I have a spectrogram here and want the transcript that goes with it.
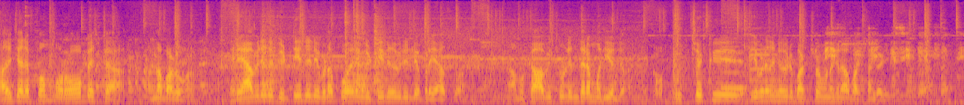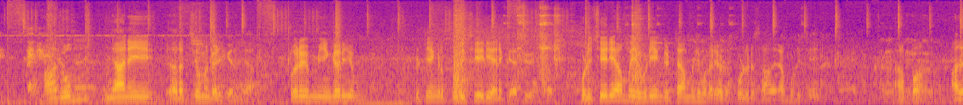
അത് ചിലപ്പം റോബസ്റ്റ എന്ന പഴമാണ് രാവിലെ ഇത് കിട്ടിയില്ലെങ്കിൽ ഇവിടെ പോയാലും കിട്ടിയില്ലെങ്കിൽ വലിയ പ്രയാസമാണ്. നമുക്ക് ആവശ്യമുള്ള ഇന്ധനം മതിയല്ലോ. ഉച്ചയ്ക്ക് ഇവിടെ നിങ്ങൾ ഒരു ഭക്ഷണം ഉണ്ടെങ്കിൽ ആ ഭക്ഷണം കഴിക്കും. അതും ഞാൻ ഈ ഇറച്ചിയൊന്നും കഴിക്കുന്നില്ല. ഒരു മീൻകറിയും കിട്ടിയെങ്കിൽ പുളിശ്ശേരി എനിക്ക് ഏറ്റവും ഇഷ്ടം പുളിശ്ശേരി ആകുമ്പോൾ എവിടെയും കിട്ടാൻ വേണ്ടി വളരെ എളുപ്പമുള്ളൊരു സാധനമാണ് പുളിശ്ശേരി. അപ്പോൾ അത്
